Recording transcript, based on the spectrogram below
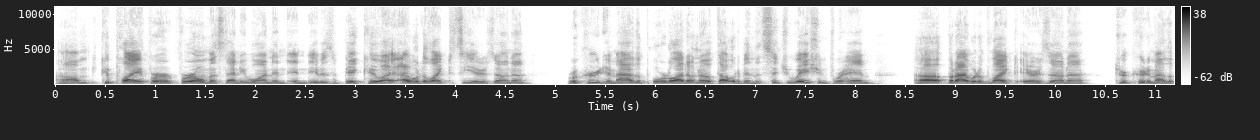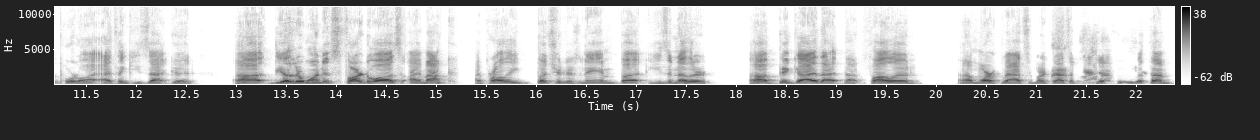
um, could play for for almost anyone, and, and it was a big coup. I, I would have liked to see Arizona recruit him out of the portal. I don't know if that would have been the situation for him, uh, but I would have liked Arizona to recruit him out of the portal. I, I think he's that good. Uh, the other one is Fardaws Aimaq. I probably butchered his name, but he's another uh, big guy that that followed uh, Mark Madsen. Mark Madsen with them.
